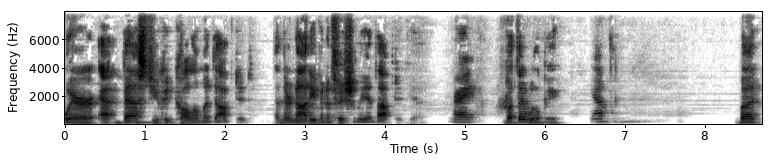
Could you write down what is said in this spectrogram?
where at best you could call them adopted. and they're not even officially adopted yet, Right. but they will be. Yep. But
